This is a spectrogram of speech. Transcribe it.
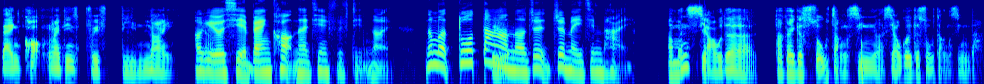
Bangkok 1959。OK 有写 Bangkok 1959。那么多大呢？这这枚金牌？啊，蛮小的，大概一个手掌心啊，小过一个手掌心吧。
